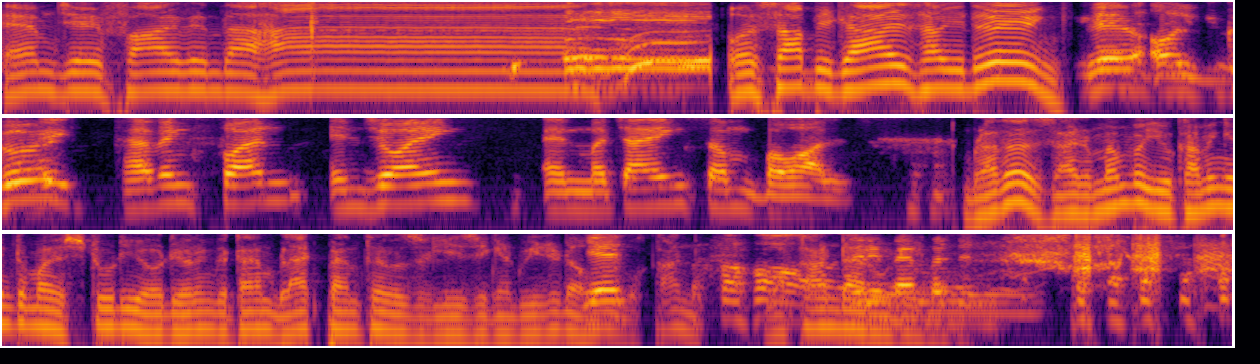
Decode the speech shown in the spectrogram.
MJ5 in the house. What's up, you guys? How you doing? We're all good, having fun, enjoying, and machaying some bawals. Brothers, I remember you coming into my studio during the time Black Panther was releasing, and we did a Yes. whole Wakanda, I remember routine. this.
